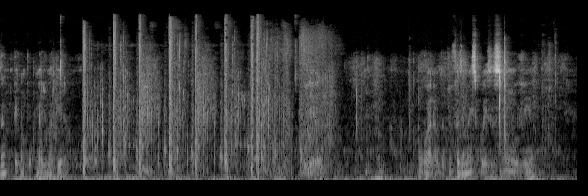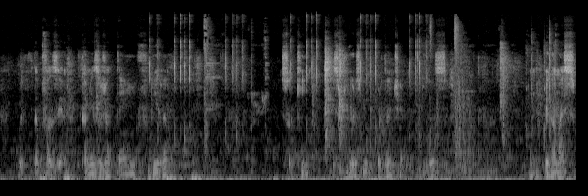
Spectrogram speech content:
Vou pegar um pouco mais de madeira. Agora dá pra fazer mais coisas. Vamos ver. O que dá pra fazer? Camisa já tem, fogueira. Isso aqui, spears, muito importante. Duas. Vamos pegar mais.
